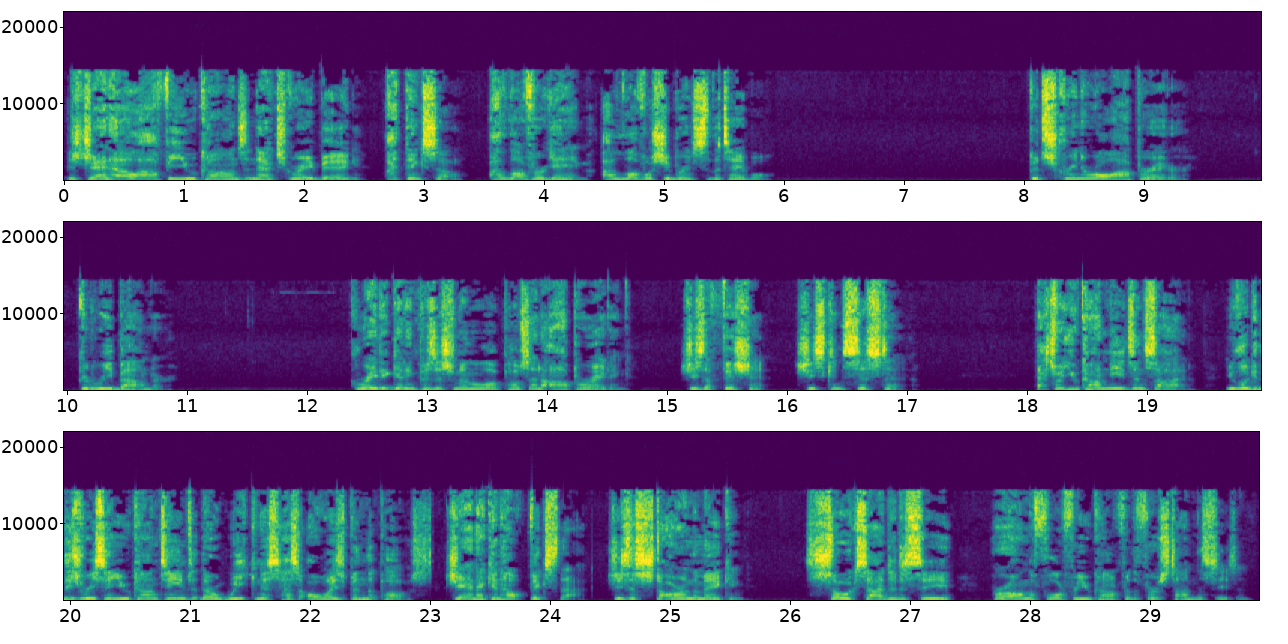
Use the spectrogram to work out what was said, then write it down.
Is Jana El Alfy UConn's next great big? I think so. I love her game. I love what she brings to the table. Good screen and roll operator. Good rebounder. Great at getting position in the low post and operating. She's efficient. She's consistent. That's what UConn needs inside. You look at these recent UConn teams, their weakness has always been the post. Jana can help fix that. She's a star in the making. So excited to see her on the floor for UConn for the first time this season.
